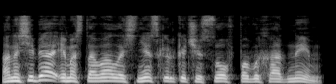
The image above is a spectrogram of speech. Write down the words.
А на себя им оставалось несколько часов по выходным,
